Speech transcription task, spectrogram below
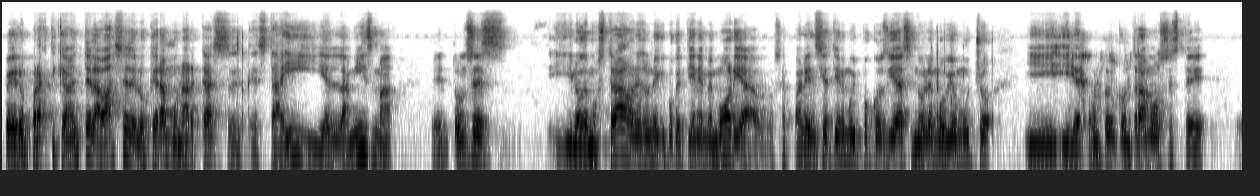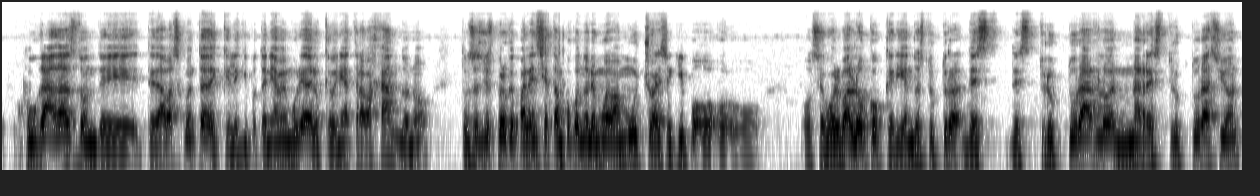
pero prácticamente la base de lo que era Monarcas está ahí y es la misma. Entonces, y lo demostraron, es un equipo que tiene memoria, o sea, Palencia tiene muy pocos días y no le movió mucho y, de pronto encontramos este, jugadas donde te dabas cuenta de que el equipo tenía memoria de lo que venía trabajando, ¿no? Entonces yo espero que Palencia tampoco no le mueva mucho a ese equipo o, se vuelva loco queriendo estructurar, des, destructurarlo en una reestructuración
